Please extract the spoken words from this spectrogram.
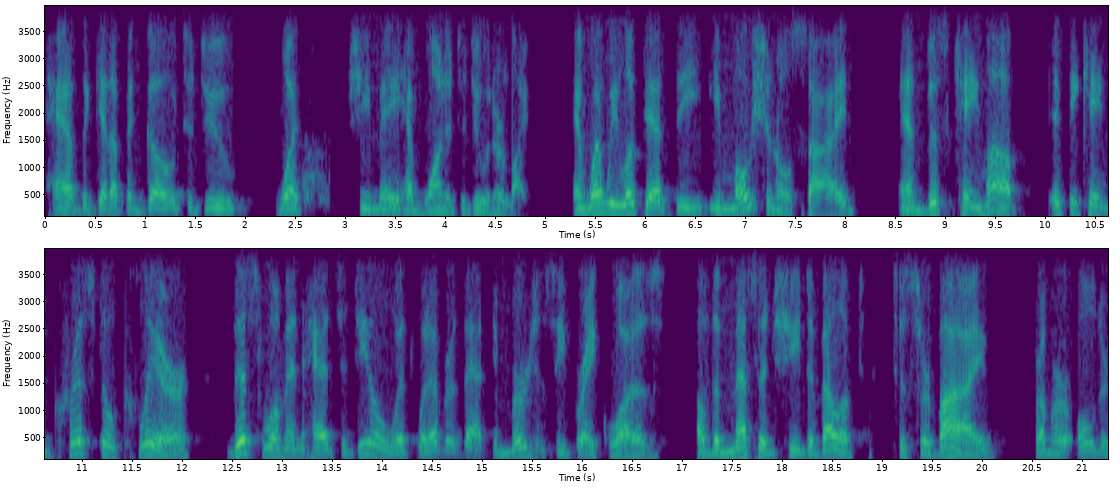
have the get up and go to do what she may have wanted to do in her life. And when we looked at the emotional side, and this came up, it became crystal clear this woman had to deal with whatever that emergency brake was of the message she developed to survive from her older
